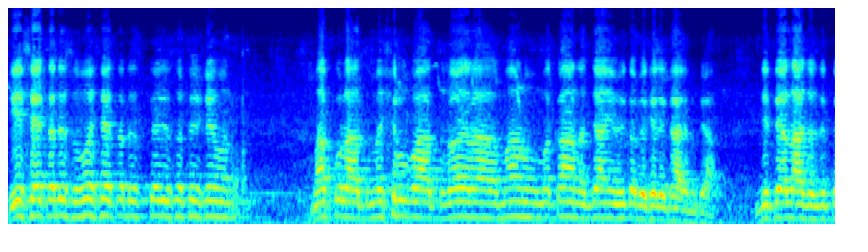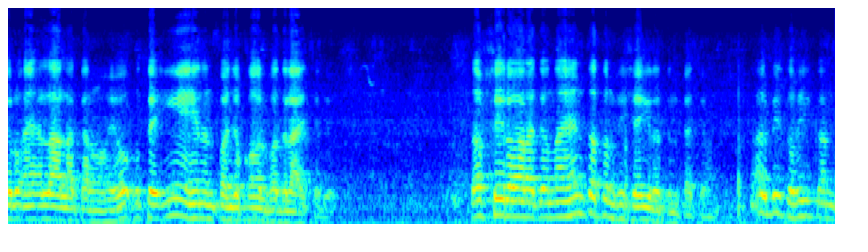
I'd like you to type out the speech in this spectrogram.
هيءَ شيءِ ته ڏس اها شيءِ ته ڏس ڪهڙيون سٺيون شيون آهن. ماڪلات مشروبات وغيره ماڻهو مڪان جايون هڪ ٻئي کي ڏيکارن پيا. جتي الله جو ذڪر ۽ الله الله ڪرڻو هيو اتي ائين هنن پنهنجو ڪول بدلائي ڇڏيو. تفسير وارا چوندا آهن هن کي شهي رتن پيا چون. عربي ته هئي ڪانه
